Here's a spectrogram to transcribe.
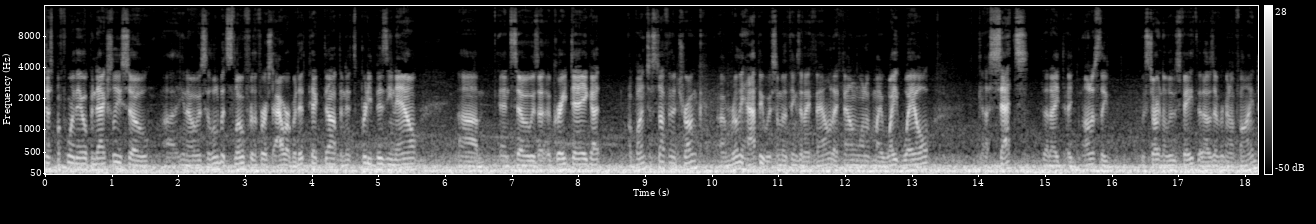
just before they opened actually. So, uh, you know, it was a little bit slow for the first hour, but it picked up and it's pretty busy now. Um, and so it was a, great day. Got a bunch of stuff in the trunk. I'm really happy with some of the things that I found. I found one of my white whale uh, sets that I, I honestly was starting to lose faith that I was ever going to find.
